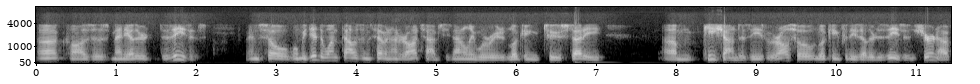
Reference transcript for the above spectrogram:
uh, causes many other diseases. And so when we did the 1,700 autopsies, not only were we looking to study um, Keshan disease, we were also looking for these other diseases. And sure enough,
